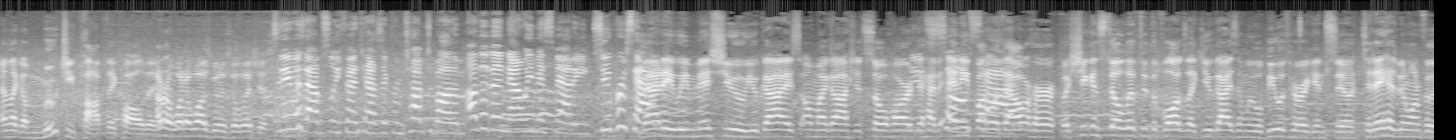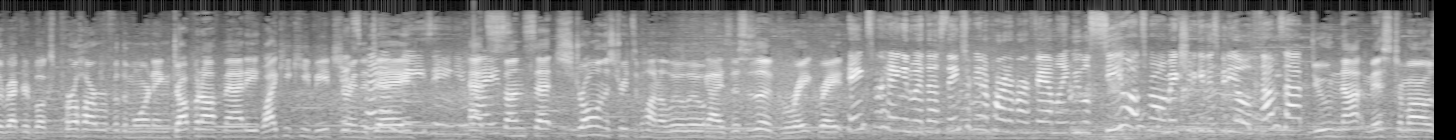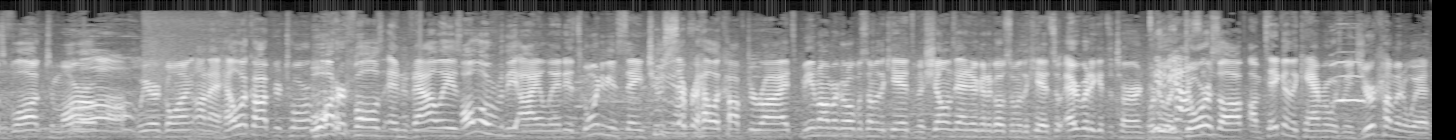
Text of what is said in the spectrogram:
and like a moochie pop, they called it. I don't know what it was, but it was delicious. Today was absolutely fantastic from top to bottom. Other than now we miss Maddie. Super sad. Maddie, we miss you. You guys, oh my gosh, it's so hard to have so any fun sad. without her, but she can still live through the vlogs like you guys, and we will be with her again soon. Today has been one for the record books. Pearl Harbor for the morning, dropping off Maddie, Waikiki Beach during It's the day. amazing, you At sunset, strolling the streets of Honolulu. Guys, this is a great, great Thanks for hanging with us. Thanks for being a part of our family. We will see you all tomorrow. Make sure to give this video a thumbs up. Do not miss tomorrow's vlog. Tomorrow, Oh. we are going on a helicopter tour, waterfalls and valleys all over the island. It's going to be insane. Two separate helicopter rides. Me and mom are going to go with some of the kids. Michelle and Daniel are going to go with some of the kids. So everybody gets a turn. We're doing awesome. doors off. I'm taking the camera, which means you're coming with.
